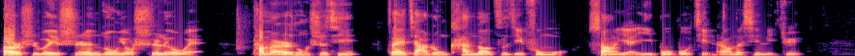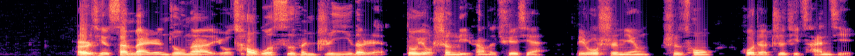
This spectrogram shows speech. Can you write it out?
二十位诗人中有十六位，他们儿童时期在家中看到自己父母上演一步步紧张的心理剧。而且三百人中呢，有超过四分之一的人都有生理上的缺陷，比如失明、失聪或者肢体残疾。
